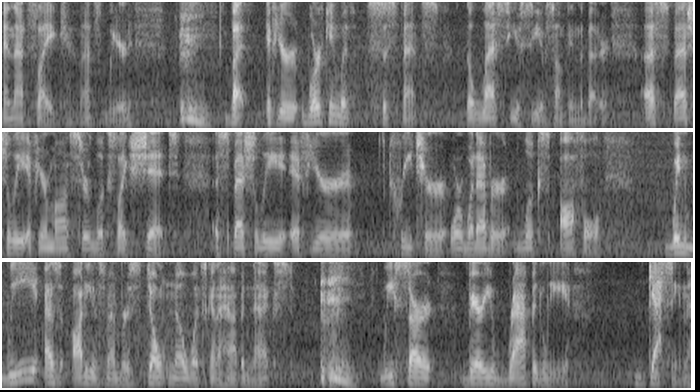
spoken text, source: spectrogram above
And that's like that's weird. but if you're working with suspense, the less you see of something the better. Especially if your monster looks like shit. Especially if your creature or whatever looks awful when we as audience members don't know what's going to happen next, we start very rapidly guessing,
